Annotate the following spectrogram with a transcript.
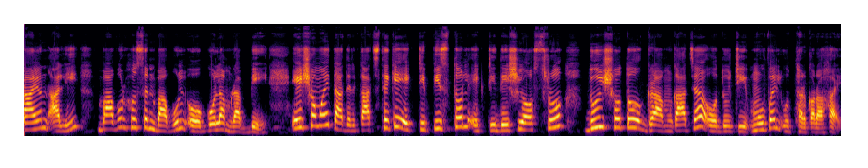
নায়ন আলী বাবুর হোসেন বাবুল ও গোলাম রাব্বি। এই সময় তাদের কাছ থেকে একটি পিস্তল, একটি দেশি অস্ত্র দুই শত গ্রাম গাঁজা ও দুটি মোবাইল উদ্ধার করা হয়।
